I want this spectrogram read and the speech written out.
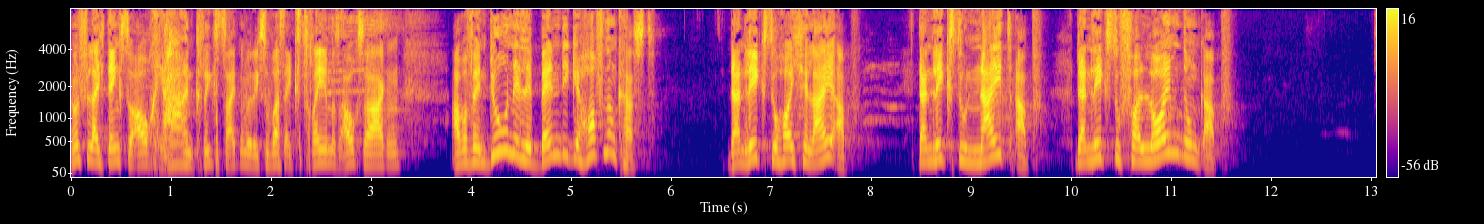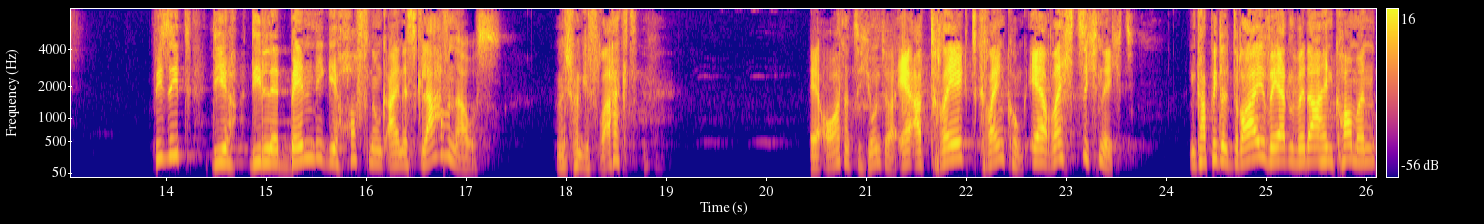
Und vielleicht denkst du auch, ja, in Kriegszeiten würde ich sowas Extremes auch sagen. Aber wenn du eine lebendige Hoffnung hast, dann legst du Heuchelei ab. Dann legst du Neid ab. Dann legst du Verleumdung ab. Wie sieht die, die lebendige Hoffnung eines Sklaven aus? Haben schon gefragt. Er ordnet sich unter. Er erträgt Kränkung. Er rächt sich nicht. In Kapitel 3 werden wir dahin kommen,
